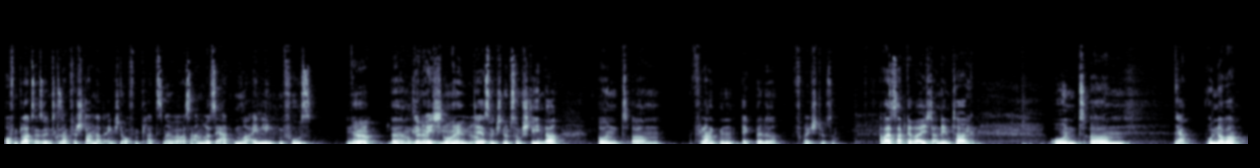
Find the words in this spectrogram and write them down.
auf dem Platz, also insgesamt für Standard eigentlich nur auf dem Platz, ne? Weil was anderes, er hat nur einen linken Fuß. Ja. Ähm, den rechten, einen, ja. der ist wirklich nur zum Stehen da. Und ähm, Flanken, Eckbälle, Freistöße. Aber es hat gereicht an dem Tag. Und ähm, ja, wunderbar.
